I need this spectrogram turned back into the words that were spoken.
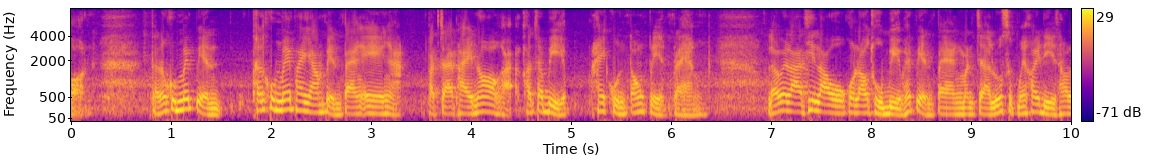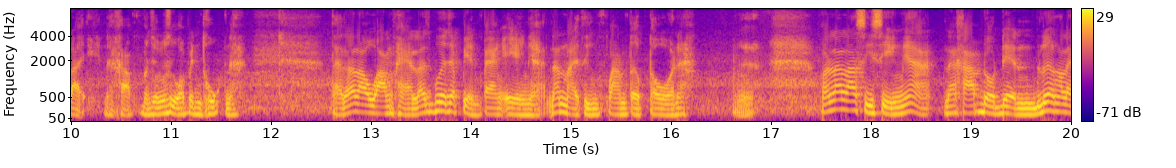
ก่อน แต่ถ้าคุณไม่เปลี่ยน ถ้าคุณไม่พยายามเปลี่ยนแปลงเองอะปัจจัยภายนอกอะเขาจะบีบให้คุณต้องเปลี่ยนแปลง แล้วเวลาที่เราคนเราถูกบีบให้เปลี่ยนแปลงมันจะรู้สึกไม่ค่อยดีเท่าไหร่นะครับ มันจะรู้สึกว่าเป็นทุกข์นะ แต่ถ้าเราวางแผนแล้วเพื่อจะเปลี่ยนแปลงเองเนี่ยนั่นหมายถึงความเติบโตนะเพราะราศีสิงห์เนี่ยนะครับโดดเด่นเรื่องอะไร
